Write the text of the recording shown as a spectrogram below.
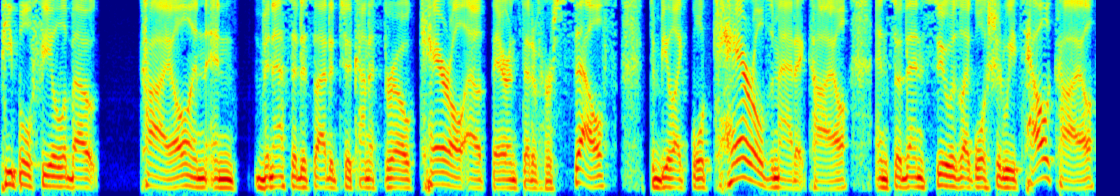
people feel about Kyle and, and Vanessa decided to kind of throw Carol out there instead of herself to be like, well, Carol's mad at Kyle. And so then Sue was like, well, should we tell Kyle?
